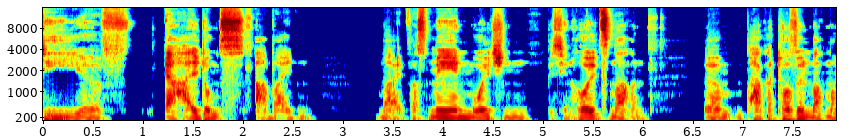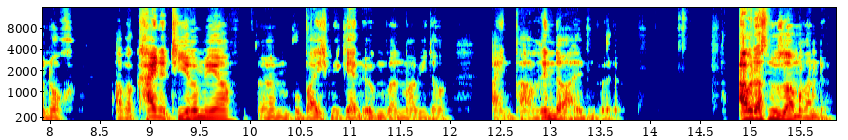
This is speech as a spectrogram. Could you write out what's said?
die äh, Erhaltungsarbeiten. Mal etwas mähen, mulchen, bisschen Holz machen, ähm, ein paar Kartoffeln machen wir noch, aber keine Tiere mehr, ähm, wobei ich mir gern irgendwann mal wieder ein paar Rinder halten würde. Aber das nur so am Rande.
